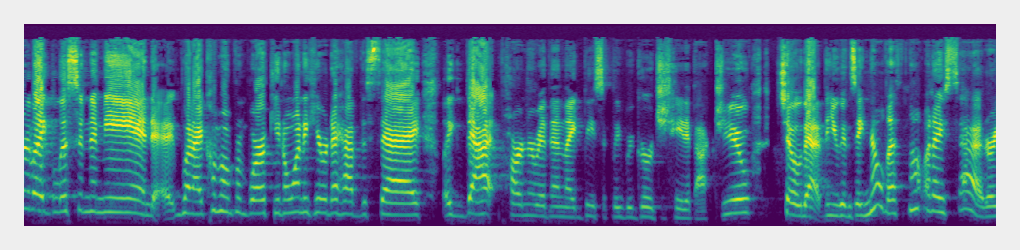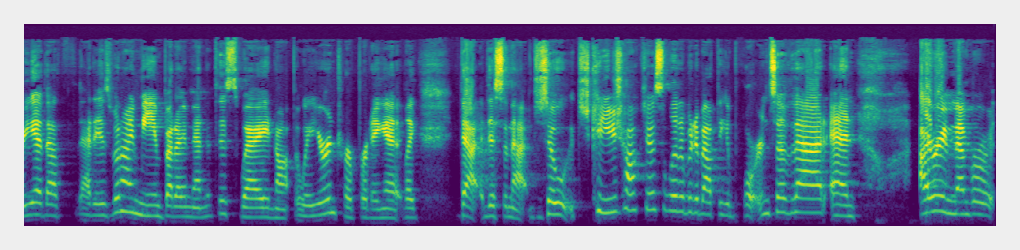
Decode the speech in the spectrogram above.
never like listen to me and uh, when I come home from work, you don't want to hear what I have to say." Like that partner would then like basically regurgitate it back to you so that you can say, "No, that's not what I said," or "Yeah, that that is what I mean, but I meant it this way, not the way you're interpreting it." Like that this and that. So can you talk to us a little bit about the importance of that and I remember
